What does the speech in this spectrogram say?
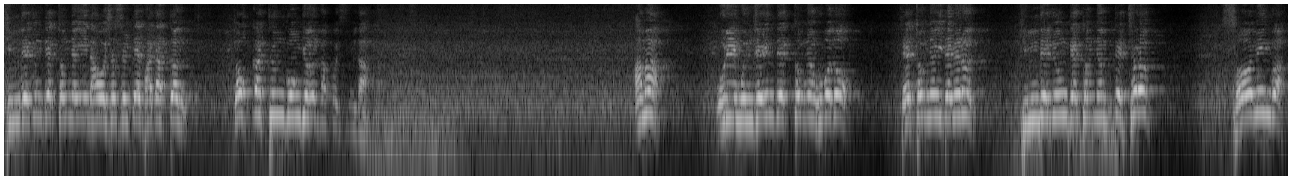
김대중 대통령이 나오셨을 때 받았던 똑같은 공격을 받고 있습니다. 아마 우리 문재인 대통령 후보도 대통령이 되면은 김대중 대통령 때처럼 서민과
